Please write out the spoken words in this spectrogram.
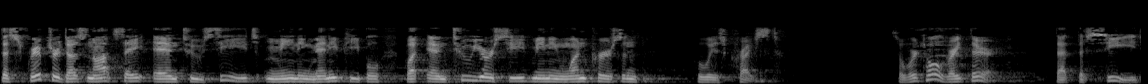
The scripture does not say, and to seeds, meaning many people, but and to your seed, meaning one person who is Christ. So we're told right there that the seed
